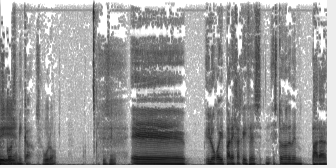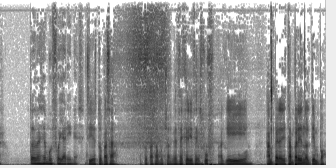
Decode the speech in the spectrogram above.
más cósmica. Seguro. Sí, sí. Eh, y luego hay parejas que dices, esto no deben parar, esto deben ser muy follarines. Sí, esto pasa. Esto pasa mucho. Hay veces que dices, uff, aquí han están perdiendo el tiempo,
